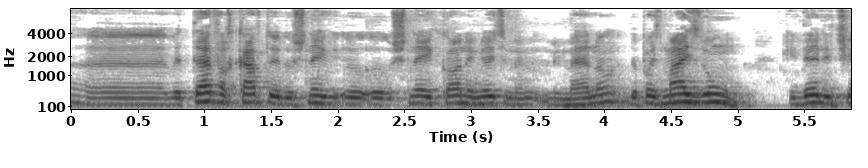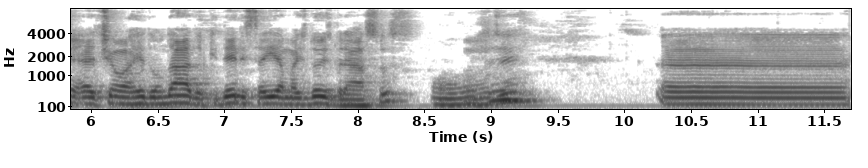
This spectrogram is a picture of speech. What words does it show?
Eh, Vetevach Kaftoi do Shnei Konim depois mais um, que dele tinha, eh, tinha um arredondado, que dele saía mais dois braços. Onze. 11. Eh,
